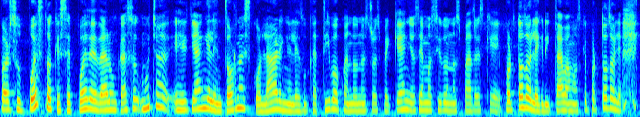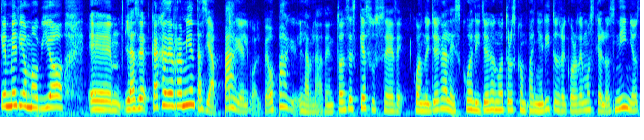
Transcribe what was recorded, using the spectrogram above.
Por supuesto que se puede dar un caso, mucho eh, ya en el entorno escolar, en el educativo, cuando nuestros pequeños hemos sido unos padres que por todo le gritábamos, que por todo le, que medio movió eh, la caja de herramientas, ya pague el golpe o pague la hablada. Entonces, ¿qué sucede? Cuando llega a la escuela y llegan otros compañeritos, recordemos que los niños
